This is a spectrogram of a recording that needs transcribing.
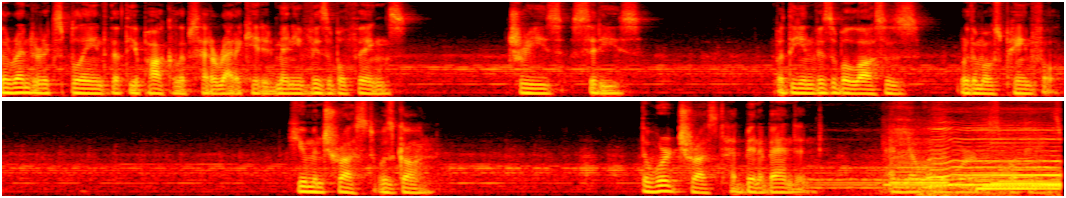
The render explained that the apocalypse had eradicated many visible things trees, cities. But the invisible losses were the most painful. Human trust was gone. The word trust had been abandoned, and no other word was spoken in its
